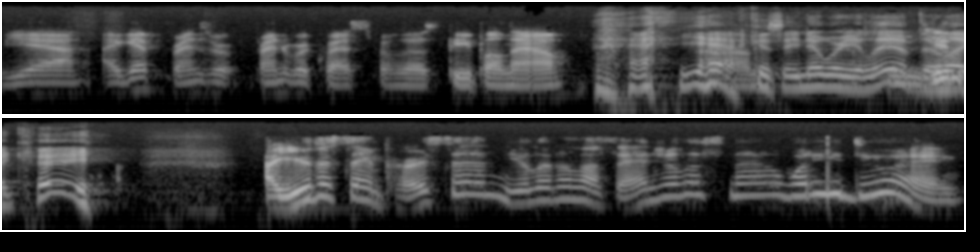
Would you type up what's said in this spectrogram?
Yeah, I get friends friend requests from those people now. yeah, because um, they know where you live. They're you, like, "Hey, are you the same person? You live in Los Angeles now? What are you doing?"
